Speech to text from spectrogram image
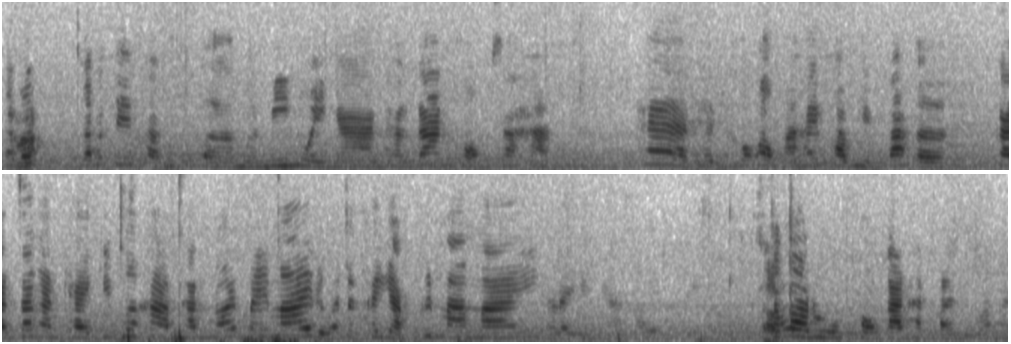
แล้ว ก็แล้วก็ตีค่ะเอ่อเหมือนมีหน่วยงานทางด้านของสหแพทย์เห็นเขาออกมาให้ความเห็นว่าเออการจ้างงานแคร์กิฟเพื่อห้าพันน้อยไปไหมหรือว่าจะขยับขึ้นมาไหมอะไรอย่างเงี้ยค่ะครับ ต้องรอดูโครงการถัดไปหรือว่าไง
